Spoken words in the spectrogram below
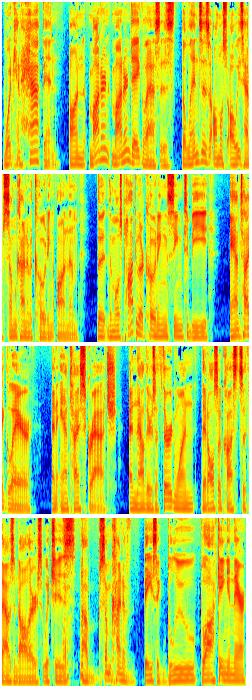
what can happen on modern modern day glasses the lenses almost always have some kind of a coating on them the the most popular coatings seem to be anti glare and anti scratch and now there's a third one that also costs a thousand dollars which is uh, some kind of basic blue blocking in there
